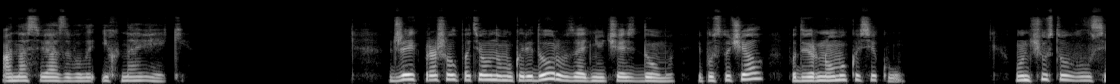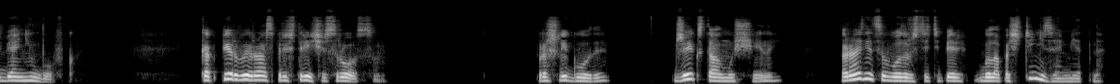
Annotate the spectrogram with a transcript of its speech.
Она связывала их навеки. Джейк прошел по темному коридору в заднюю часть дома и постучал по дверному косяку. Он чувствовал себя неловко, как первый раз при встрече с Россом. Прошли годы. Джейк стал мужчиной. Разница в возрасте теперь была почти незаметна.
